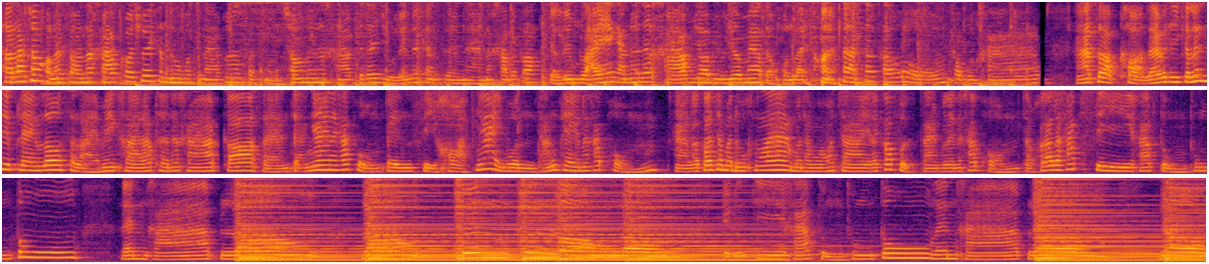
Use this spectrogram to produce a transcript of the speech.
ถ้ารักช่องของน้าจอนะครับ ก็ช่วยกันดูโฆษณาเพื่อสนับสนุนช่องด้วยนะครับ จะได้อยู่เล่นด้วยกันเป็นนานนะครับ แล้วก็อย่าลืมไลค์ให้กันด้วยนะครับ ยอดวิวเยอะมากแต่คนไลค์น้อยมากนะครับผม ขอบคุณครับอ่าสำหรับคอร์ดและวิธีการเล่นในเพลงโลกสลายไม่คลายรักเธอนะครับ ก็แสนจะง่ายนะครับผมเป็น 4 คอร์ดง่ายบนทั้งเพลงนะครับผมอ่าแล้วก็จะมาดูข้างล่างมาทำความเข้าใจ แล้วก็ฝึกตามกันเลยนะครับ ผมจับข้างล่างแล้วครับ C ครับตุงตุงตุงเล่นครับลองลองขึ้น เปลี่ยนเป็น G ครับตุงตุงตุงเล่นครับลองลอง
